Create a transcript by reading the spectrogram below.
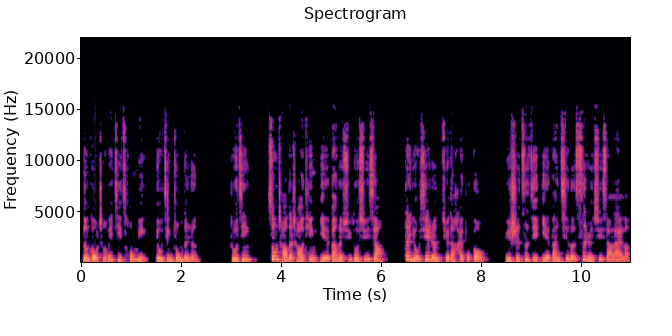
能够成为既聪明又尽忠的人。如今，宋朝的朝廷也办了许多学校，但有些人觉得还不够。于是自己也办起了私人学校来了，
